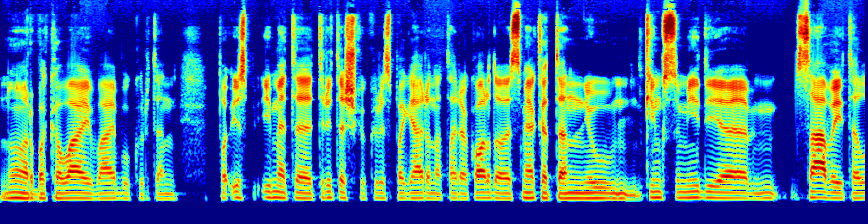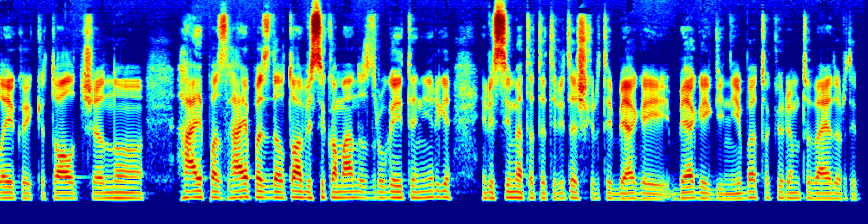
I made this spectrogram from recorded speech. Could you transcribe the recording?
nu, arba kavai vaibų, kur ten pa- jis įmetė tritaškį, kuris pagerino tą rekordą, esmė, kad ten jau Kingsų media savaitę laiko iki tol čia, nu, hypas, hypas, dėl to visi komandos draugai ten irgi, ir jis įmeta tą tritaškį ir tai bėga į, bėga į gynybą tokiu rimtu veidu ir taip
